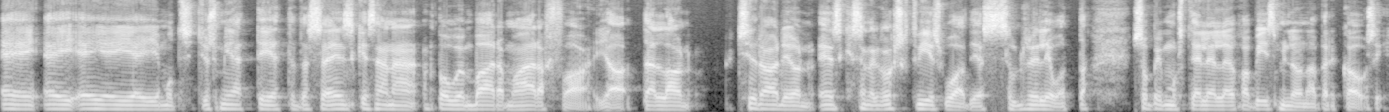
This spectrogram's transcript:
Ei, ei, ei, ei, ei mutta sitten jos miettii, että tässä ensi kesänä Bowen Bardam on RFA ja tällä on Girardi on ensi kesänä 25-vuotias, se on neljä vuotta sopimusta jäljellä, joka on 5 miljoonaa per kausi.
